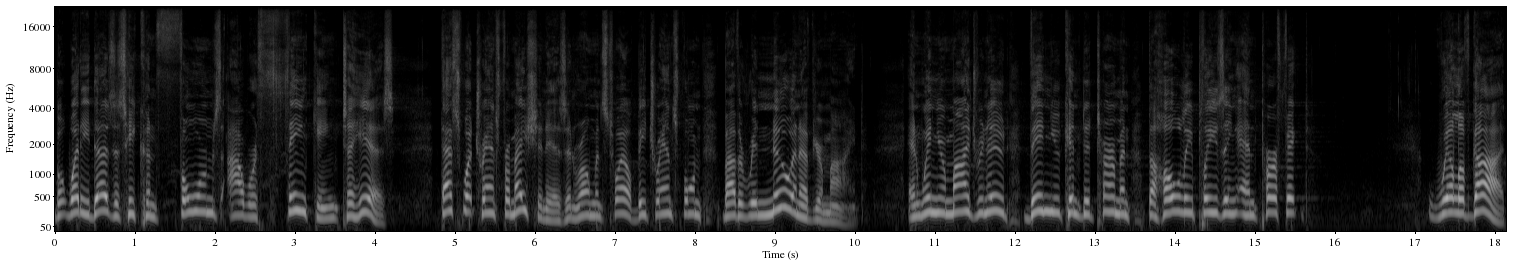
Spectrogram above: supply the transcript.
But what He does is He conforms our thinking to His. That's what transformation is in Romans 12. Be transformed by the renewing of your mind. And when your mind's renewed, then you can determine the holy, pleasing, and perfect will of God.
